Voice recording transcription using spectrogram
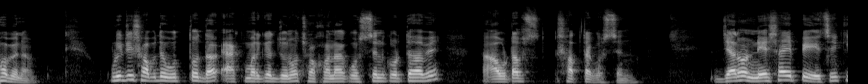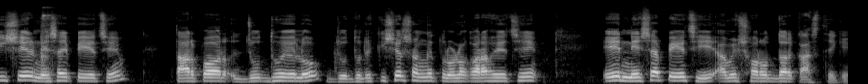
হবে না। কুড়িটি শব্দে উত্তর দাও, এক মার্কের জন্য ছখানা কোশ্চেন করতে হবে আউট অফ সাতটা কোশ্চেন যেন নেশায় পেয়েছে, কিসের নেশায় পেয়েছে, তারপর যুদ্ধ এলো, যুদ্ধটি কিসের সঙ্গে তুলনা করা হয়েছে, এ নেশা পেয়েছি আমি শরদ্দার কাছ থেকে।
